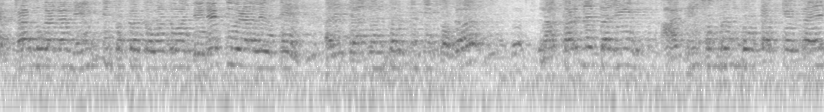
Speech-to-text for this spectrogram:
अठरा मुलांना नियुक्ती पत्र जवळजवळ देण्याची वेळ आली होती. आणि त्यानंतर किती पदं नाकारण्यात आली? आधी सुप्रीम कोर्टात केस आहे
